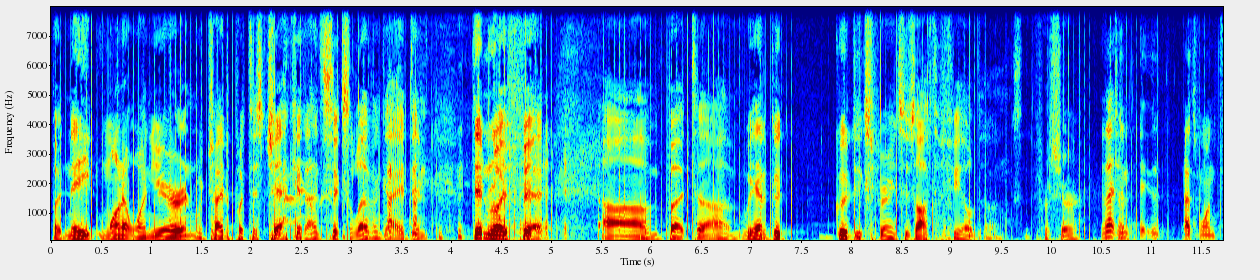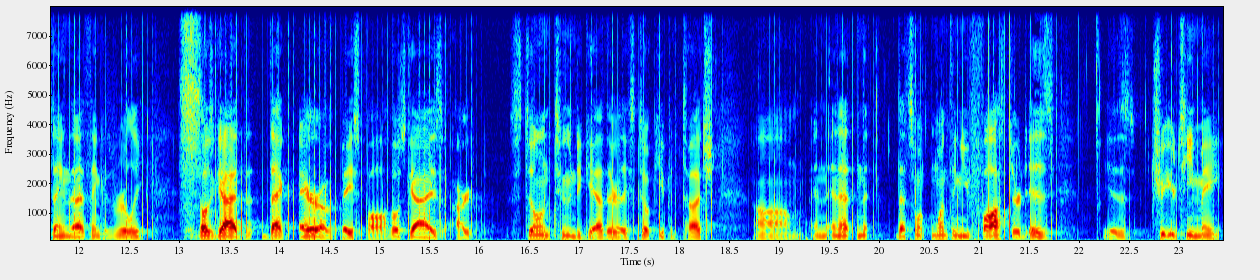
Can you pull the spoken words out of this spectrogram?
But Nate won it one year, and we tried to put this jacket on 6'11 guy. It didn't didn't really fit. Um, but um, we had good good experiences off the field uh, for sure. That, and that's one thing that I think is really those guys. That era of baseball, those guys are still in tune together. They still keep in touch, um, and and, that, that's one, one thing you fostered is is treat your teammate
